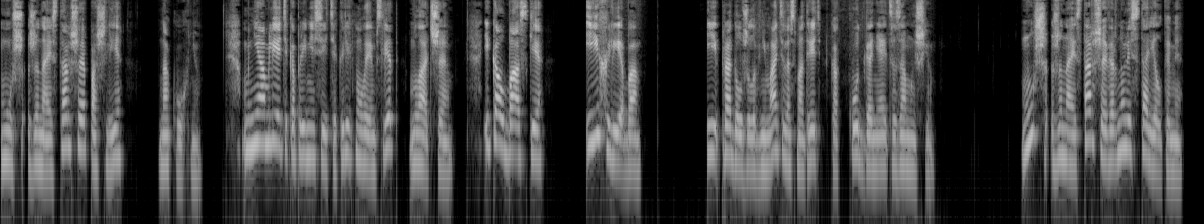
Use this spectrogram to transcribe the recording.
Муж, жена и старшая пошли на кухню. «Мне омлетика принесите!» — крикнула им вслед младшая. «И колбаски, и хлеба!» и продолжила внимательно смотреть, как кот гоняется за мышью. Муж, жена и старшая вернулись с тарелками.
